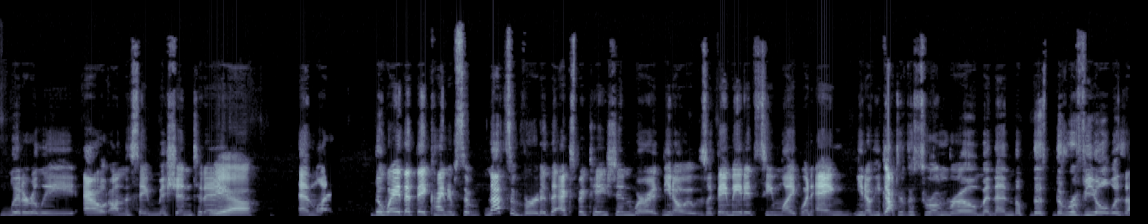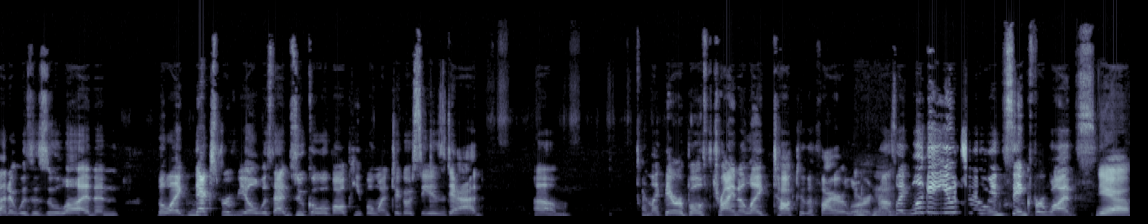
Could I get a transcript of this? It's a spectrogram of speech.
literally out on the same mission today yeah and like the way that they kind of sub- not subverted the expectation where it, you know it was like they made it seem like when Aang you know he got to the throne room and then the, the the reveal was that it was Azula and then the like next reveal was that Zuko of all people went to go see his dad um and like they were both trying to like talk to the Fire Lord and I was Mhm. like look at you two in sync for once. Yeah.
